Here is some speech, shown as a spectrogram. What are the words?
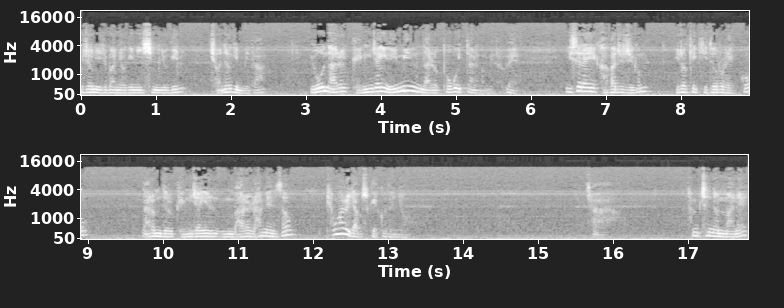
오전이지만 여기는 26일 저녁입니다. 요 날을 굉장히 의미 있는 날로 보고 있다는 겁니다. 왜? 이스라엘에 가가지고 지금 이렇게 기도를 했고 나름대로 굉장히 말을 하면서 평화를 약속했거든요. 자, 3천년 만에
